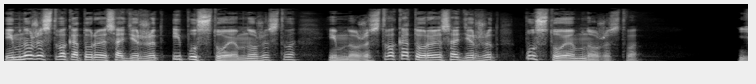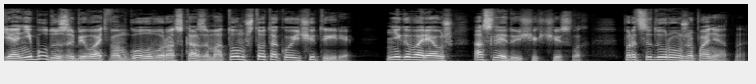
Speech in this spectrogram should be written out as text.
и множество, которое содержит и пустое множество, и множество, которое содержит пустое множество. Я не буду забивать вам голову рассказом о том, что такое 4, не говоря уж о следующих числах. Процедура уже понятна.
